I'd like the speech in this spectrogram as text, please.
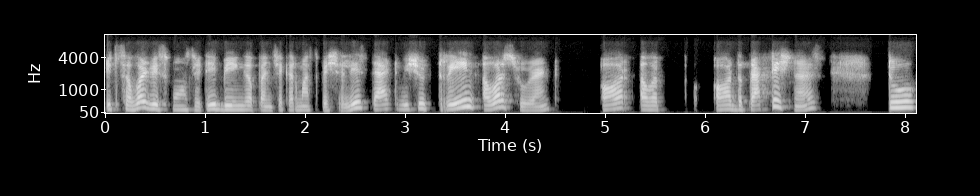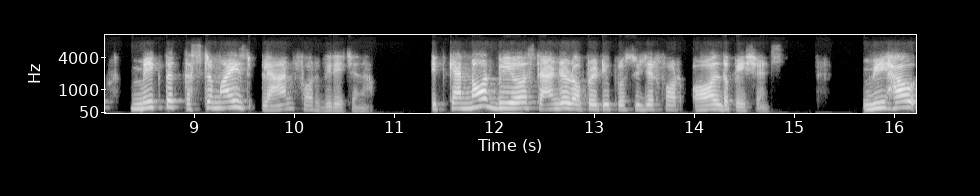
it's our responsibility being a Panchakarma specialist that we should train our student or our or the practitioners to make the customized plan for Virechana. It cannot be a standard operative procedure for all the patients. We have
